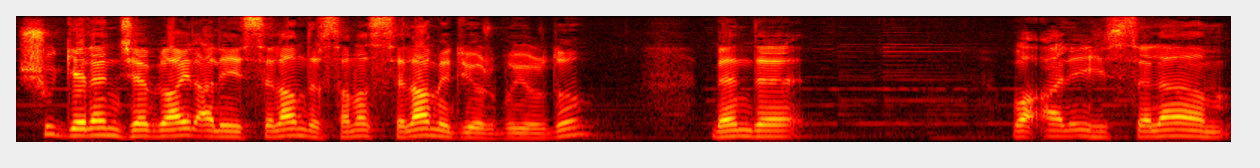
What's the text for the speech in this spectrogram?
şu gelen Cebrail aleyhisselamdır sana selam ediyor buyurdu. Ben de ve aleyhisselam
